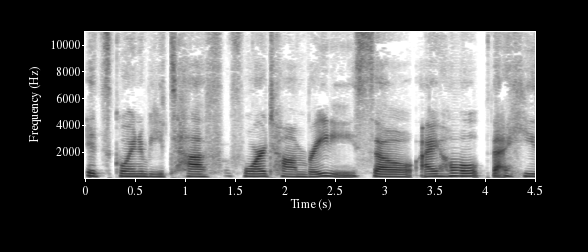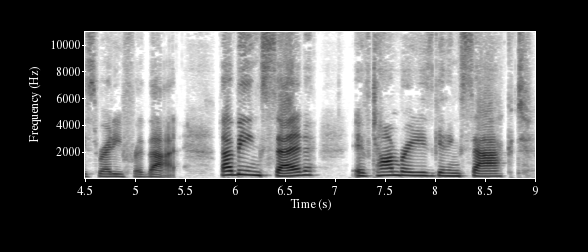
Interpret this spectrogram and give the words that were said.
it's going to be tough for Tom Brady. So I hope that he's ready for that. That being said, if Tom Brady's getting sacked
